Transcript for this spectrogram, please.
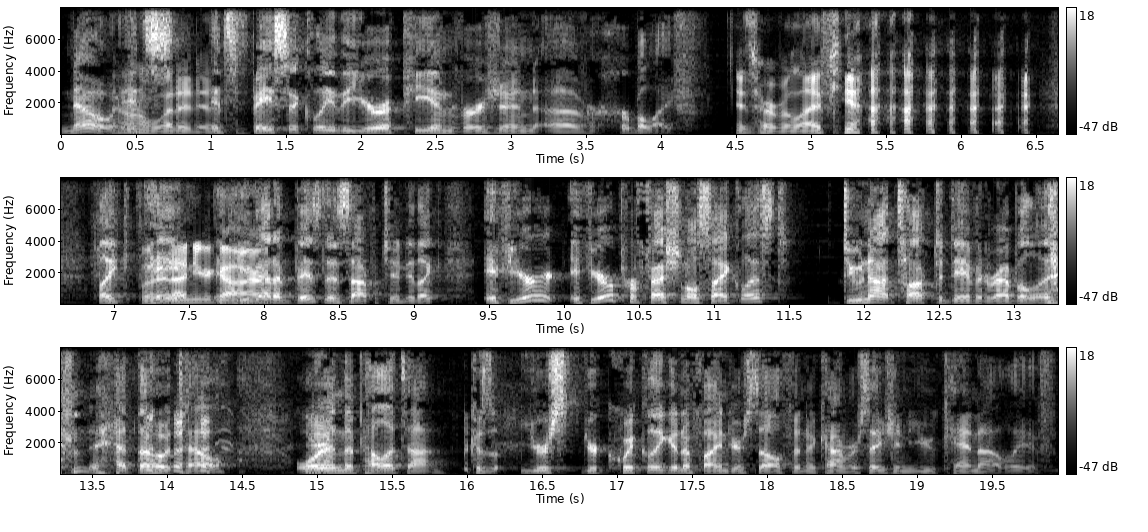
no, I don't know it's what it is. It's basically the European version of Herbalife. Is Herbalife? Yeah. Like, Put it hey, on your if car. you got a business opportunity, like if you're if you're a professional cyclist, do not talk to David Rebellin at the hotel, or Yeah. in the Peloton because you're you're quickly going to find yourself in a conversation you cannot leave.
